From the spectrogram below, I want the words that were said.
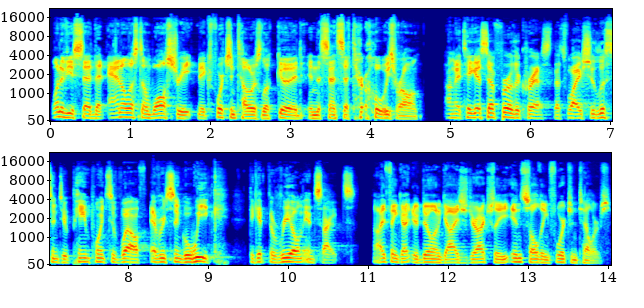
one of you said that analysts on Wall Street make fortune tellers look good in the sense that they're always wrong. I'm going to take it a step further, Chris. That's why you should listen to Pain Points of Wealth every single week to get the real insights. I think what you're doing, guys, is you're actually insulting fortune tellers.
